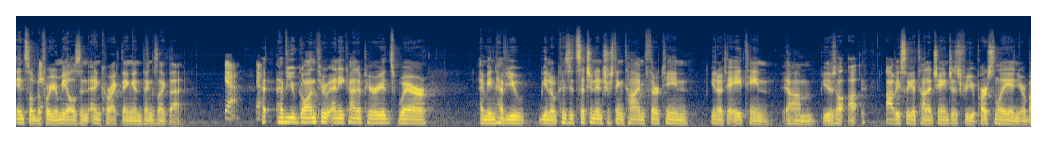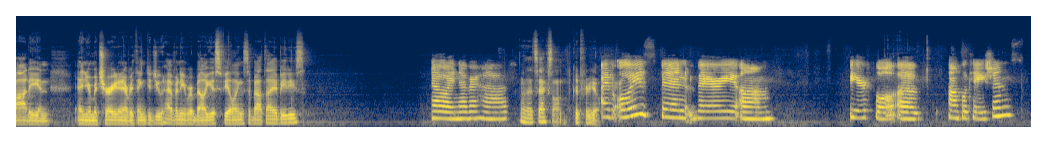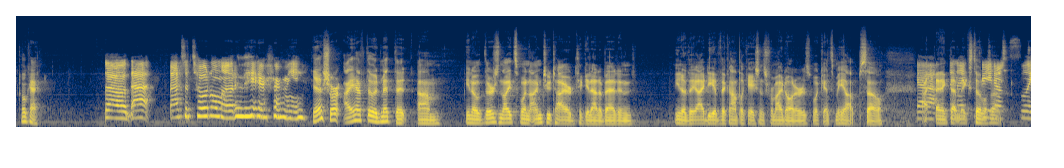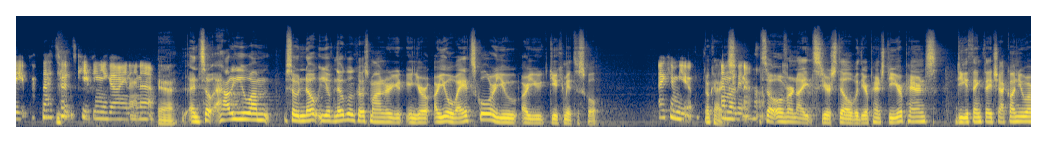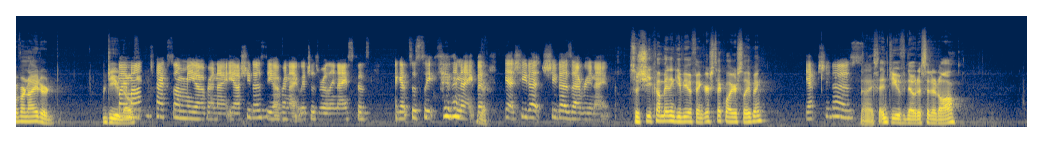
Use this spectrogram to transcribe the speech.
insulin before your meals, and, and correcting and things like that. yeah. Yeah. Have you gone through any kind of periods where, I mean, have you, you know, because it's such an interesting time, thirteen, you know, to eighteen. Um, there's uh, obviously a ton of changes for you personally and your body and and your maturity and everything. Did you have any rebellious feelings about diabetes? No, I never have. Well, that's excellent. Good for you. I've always been very um, fearful of complications. Okay. So that that's a total motivator for me. Yeah, sure. I have to admit that, um, you know, there's nights when I'm too tired to get out of bed, and you know, the idea of the complications for my daughter is what gets me up. So, Yeah, I think that makes I total sense. Don't sleep. That's what's keeping you going. I know. yeah. And so, how do you um? So no, you have no glucose monitor. You, and you're are you away at school, or you are you do you commute to school? I commute. Okay. I'm living at home. So overnights, you're still with your parents. Do your parents? Do you think they check on you overnight, or do you My know? mom checks on me overnight. Yeah, she does the overnight, which is really nice because I get to sleep through the night. But yeah, she does. She does every night. So she come in and give you a finger stick while you're sleeping? Yep, she does. Nice. And do you notice it at all?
